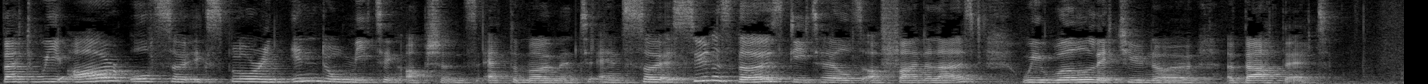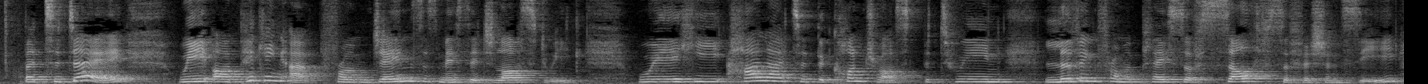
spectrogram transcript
But we are also exploring indoor meeting options at the moment. And so, as soon as those details are finalized, we will let you know about that. But today we are picking up from James's message last week, where he highlighted the contrast between living from a place of self sufficiency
